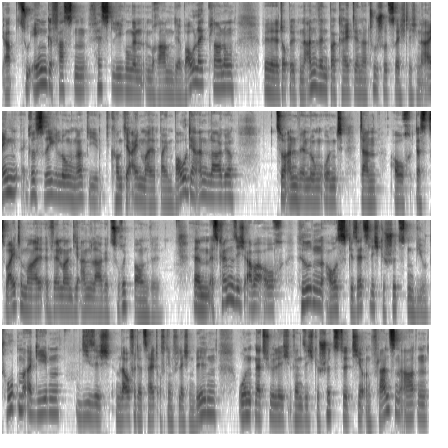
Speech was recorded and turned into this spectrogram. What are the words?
ja, zu eng gefassten Festlegungen im Rahmen der Bauleitplanung, der doppelten Anwendbarkeit der naturschutzrechtlichen Eingriffsregelung. Ne, die, die kommt ja einmal beim Bau der Anlage zur Anwendung und dann auch das zweite Mal, wenn man die Anlage zurückbauen will. Ähm, es können sich aber auch Hürden aus gesetzlich geschützten Biotopen ergeben, die sich im Laufe der Zeit auf den Flächen bilden und natürlich, wenn sich geschützte Tier- und Pflanzenarten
